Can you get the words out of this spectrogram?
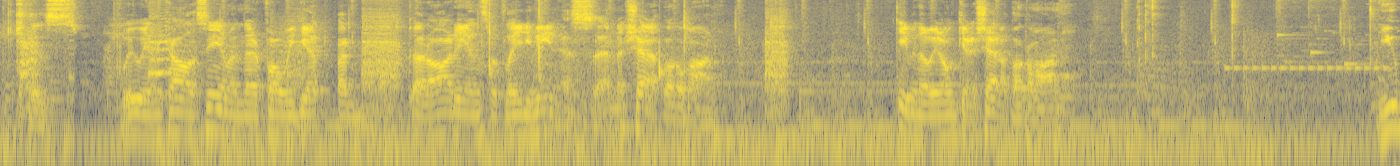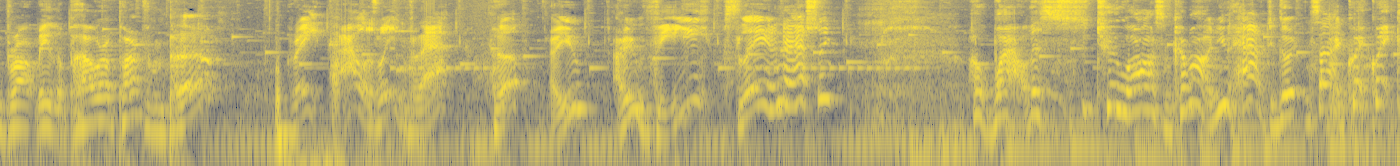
Because we win the Colosseum and therefore we get an, an audience with Lady Venus and a Shadow Pokemon. Even though we don't get a Shadow Pokemon. You brought me the power apart from Pearl? Great, I was waiting for that. Huh? Are you are you the Slade and Ashley? Oh wow, this is too awesome. Come on, you have to go inside. Quick, quick.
